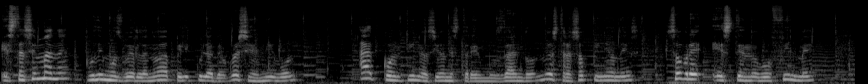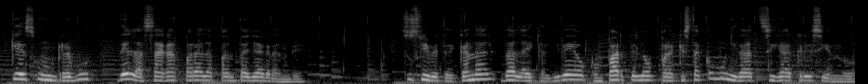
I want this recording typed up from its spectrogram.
Esta semana pudimos ver la nueva película de Resident Evil. A continuación estaremos dando nuestras opiniones sobre este nuevo filme, que es un reboot de la saga para la pantalla grande. Suscríbete al canal, da like al video, compártelo para que esta comunidad siga creciendo.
